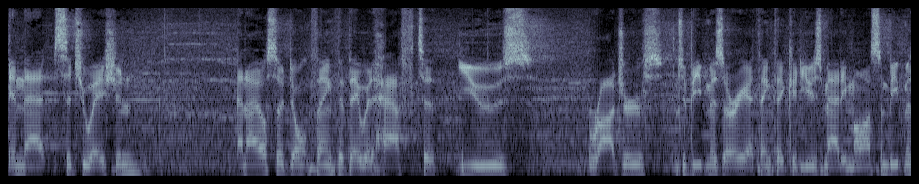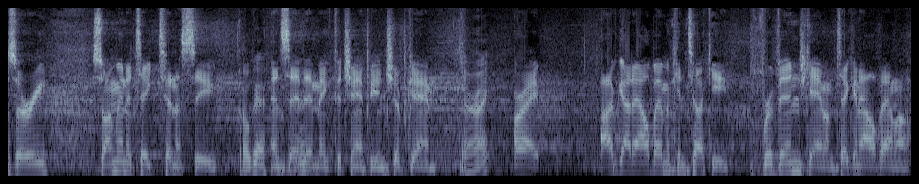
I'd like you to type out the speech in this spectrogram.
in that situation. And I also don't think that they would have to use Rogers to beat Missouri. I think they could use Matty Moss and beat Missouri. So I'm going to take Tennessee Okay. and say right. they make the championship game. All right. All right. I've got Alabama, Kentucky. Revenge game. I'm taking Alabama.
